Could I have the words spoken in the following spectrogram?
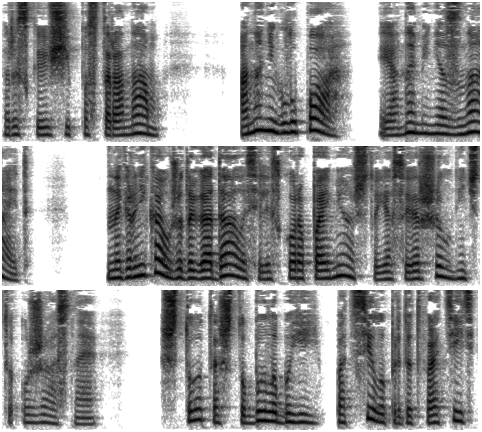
рыскающий по сторонам, она не глупа, и она меня знает. Наверняка уже догадалась или скоро поймет, что я совершил нечто ужасное. Что-то, что было бы ей под силу предотвратить,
